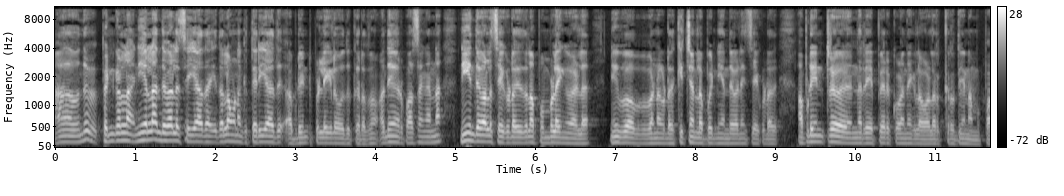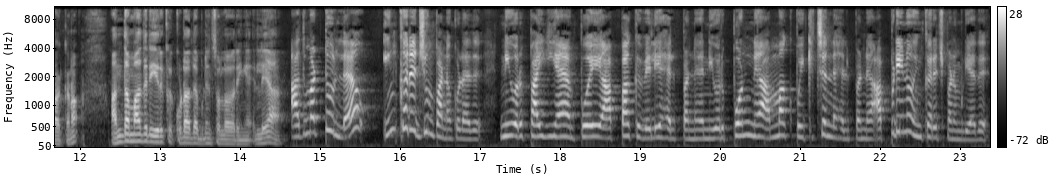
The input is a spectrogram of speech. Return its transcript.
அதாவது வந்து பெண்கள்லாம் நீ எல்லாம் இந்த வேலை செய்யாத இதெல்லாம் உனக்கு தெரியாது அப்படின்ட்டு பிள்ளைகளை ஒதுக்குறதும். அதே மாதிரி பசங்கன்னா நீ இந்த வேலை செய்யக்கூடாது இதெல்லாம் பொம்பளைங்க வேலை. நீ பண்ணக்கூடாது. கிச்சனில் போய் நீ எந்த வேலையும் செய்யக்கூடாது. அப்படின்ட்டு நிறைய பேர் குழந்தைகளை வளர்க்குறதையும் நம்ம பார்க்குறோம். அந்த மாதிரி இருக்கக்கூடாது அப்படின்னு சொல்ல வரீங்க இல்லையா? அது மட்டும் இல்லை என்கரேஜும் பண்ணக்கூடாது. நீ ஒரு பையன் போய் அப்பாவுக்கு வெளியே ஹெல்ப் பண்ணு. நீ ஒரு பொண்ணு அம்மாவுக்கு போய் கிச்சனில் ஹெல்ப் பண்ணு. அப்படின்னு என்கரேஜ் பண்ண முடியாது.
